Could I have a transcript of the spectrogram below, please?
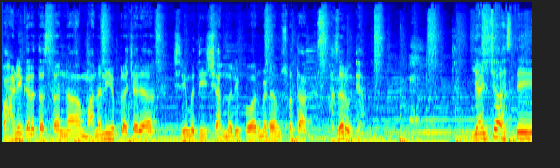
पाहणी करत असताना माननीय प्राचार्या श्रीमती शाल्मली पवार मॅडम स्वतः हजर होत्या. यांच्या हस्ते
